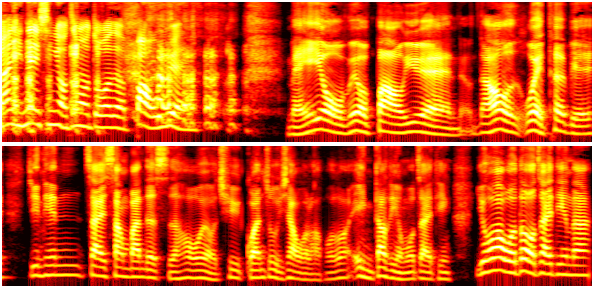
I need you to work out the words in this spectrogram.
然你内心有这么多的抱怨，没有没有抱怨。然后我也特别今天在上班的时候，我有去关注一下我老婆，说：“哎，你到底有没有在听？”有啊，我都有在听呢。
